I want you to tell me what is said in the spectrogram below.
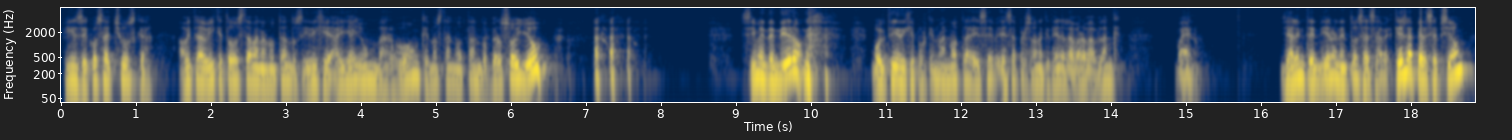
Fíjense, cosa chusca. Ahorita vi que todos estaban anotando y dije, ahí hay un barbón que no está anotando, pero soy yo. ¿Sí me entendieron? Volteé y dije, ¿por qué no anota ese, esa persona que tiene la barba blanca? Bueno, ya le entendieron entonces a ver, ¿qué es la percepción?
